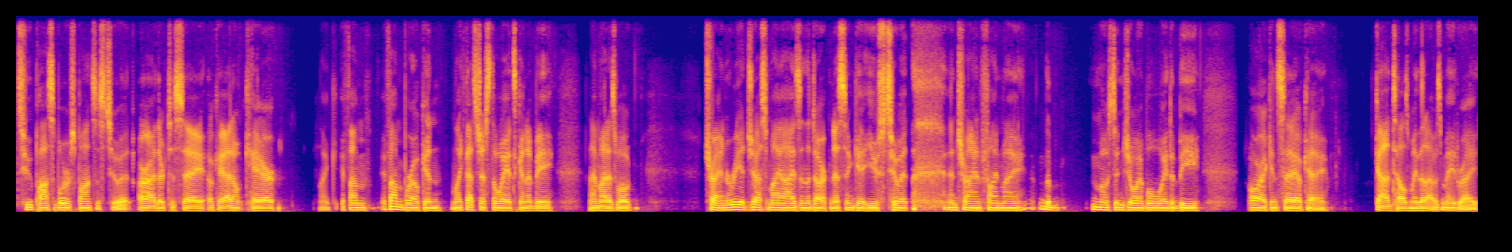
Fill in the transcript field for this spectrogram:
two possible responses to it are either to say, "Okay, I don't care." Like if I'm if I'm broken, like that's just the way it's going to be, and I might as well try and readjust my eyes in the darkness and get used to it and try and find my the most enjoyable way to be. Or I can say, okay, God tells me that I was made right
